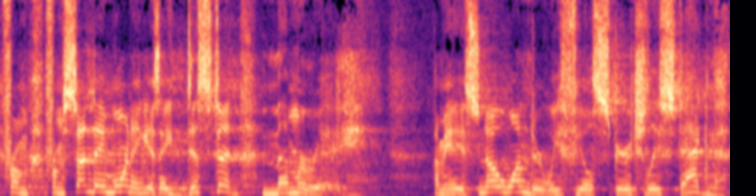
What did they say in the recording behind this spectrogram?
from, from Sunday morning is a distant memory I mean, it's no wonder we feel spiritually stagnant.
